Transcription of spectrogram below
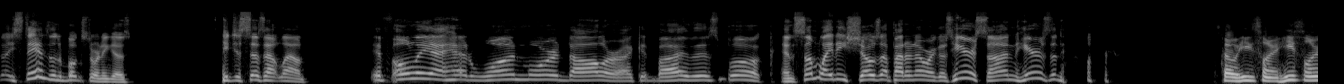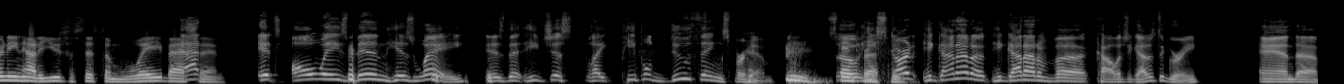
So he stands in the bookstore and he goes, he just says out loud, if only I had one more dollar, I could buy this book. And some lady shows up out of nowhere and goes, Here, son, here's the So he's learning he's learning how to use the system way back That- then. it's always been his way is that he just like people do things for him. So he started he got out of he got out of uh college, he got his degree and uh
